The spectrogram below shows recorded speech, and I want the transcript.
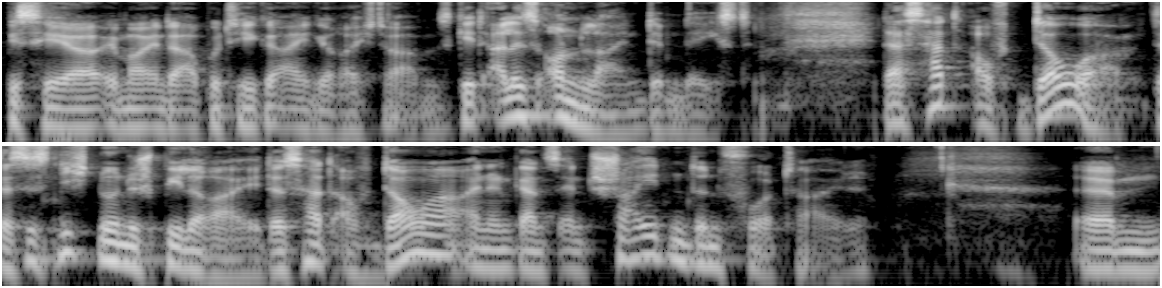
bisher immer in der Apotheke eingereicht haben. Es geht alles online demnächst. Das hat auf Dauer, das ist nicht nur eine Spielerei, das hat auf Dauer einen ganz entscheidenden Vorteil ähm,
